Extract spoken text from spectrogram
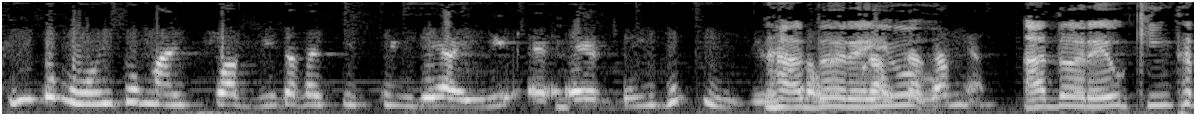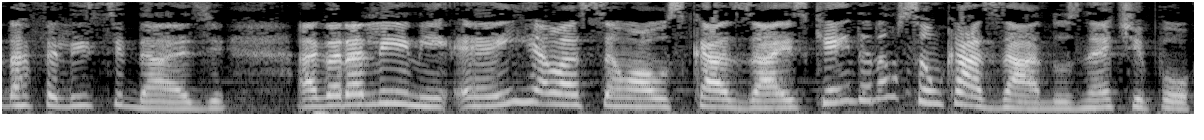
sinto muito, mas sua vida vai se estender aí, é, é bem ruim. Adorei o, adorei o Quinta da Felicidade. Agora, Aline, é, em relação aos casais que ainda não são casados, né? Tipo,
